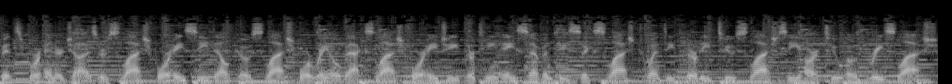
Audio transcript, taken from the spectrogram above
fits for Energizer slash 4AC Delco slash 4 Rayovac slash 4 AG13A76 slash 2032 slash CR203 slash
